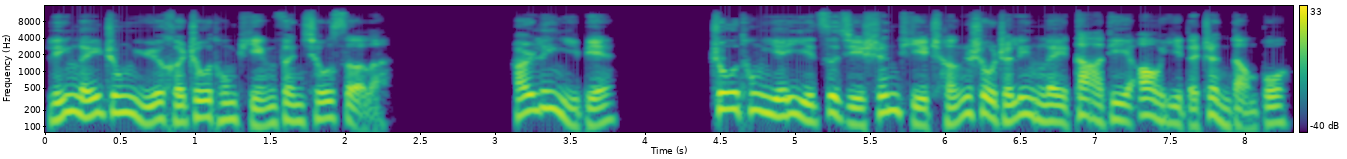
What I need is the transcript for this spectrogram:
林雷终于和周通平分秋色了。而另一边，周通也以自己身体承受着另类大地奥义的震荡波。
